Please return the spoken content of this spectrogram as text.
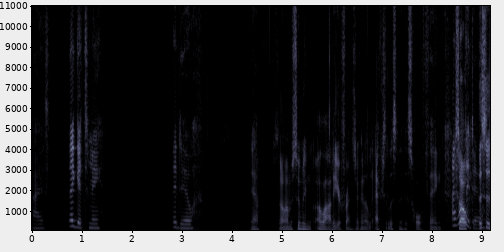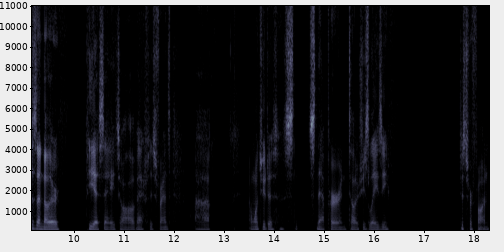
eyes. They get to me. They do. Yeah. So I'm assuming a lot of your friends are going to actually listen to this whole thing. I so hope they do. this is another PSA to all of Ashley's friends. Uh, I want you to s- snap her and tell her she's lazy, just for fun.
